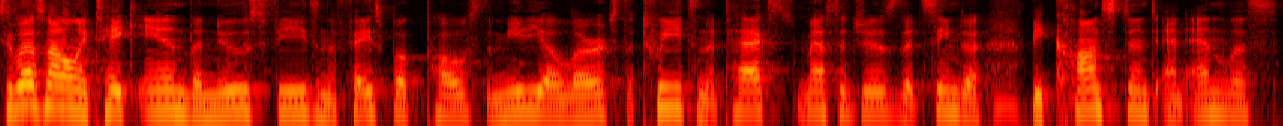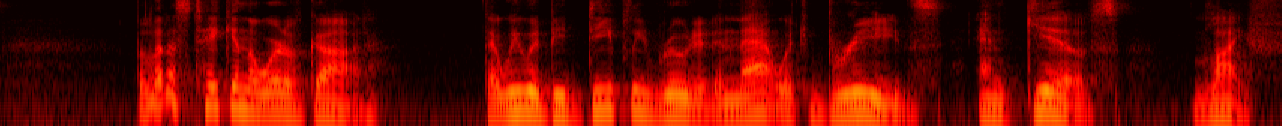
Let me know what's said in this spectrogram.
See, let us not only take in the news feeds and the Facebook posts, the media alerts, the tweets and the text messages that seem to be constant and endless, but let us take in the Word of God, that we would be deeply rooted in that which breathes and gives life.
